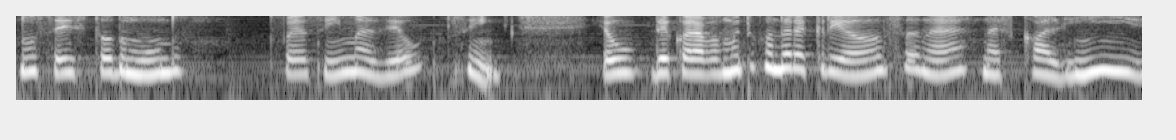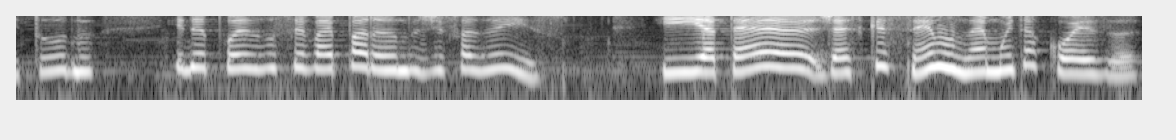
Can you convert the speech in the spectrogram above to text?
não sei se todo mundo foi assim, mas eu sim. Eu decorava muito quando era criança, né? Na escolinha e tudo. E depois você vai parando de fazer isso. E até já esquecemos, né? Muita coisa.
